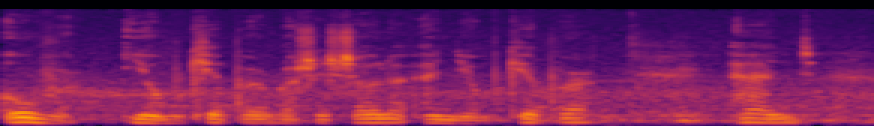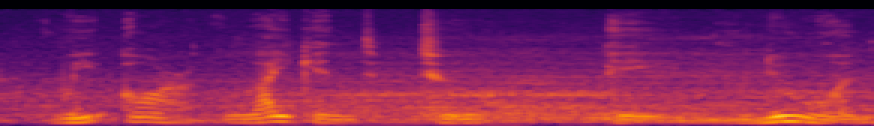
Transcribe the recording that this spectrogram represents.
over Yom Kippur, Rosh Hashanah, and Yom Kippur, and we are likened to a new one,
